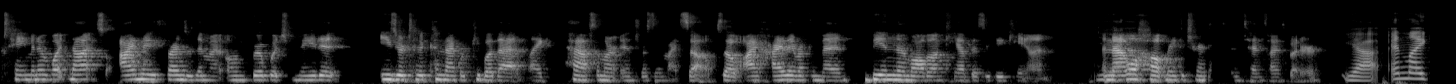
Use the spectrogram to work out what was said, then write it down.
entertainment and whatnot. So I made friends within my own group, which made it easier to connect with people that like have similar interests in myself. So I highly recommend being involved on campus if you can. Yeah. And that will help make the transition 10 times better. Yeah. And like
